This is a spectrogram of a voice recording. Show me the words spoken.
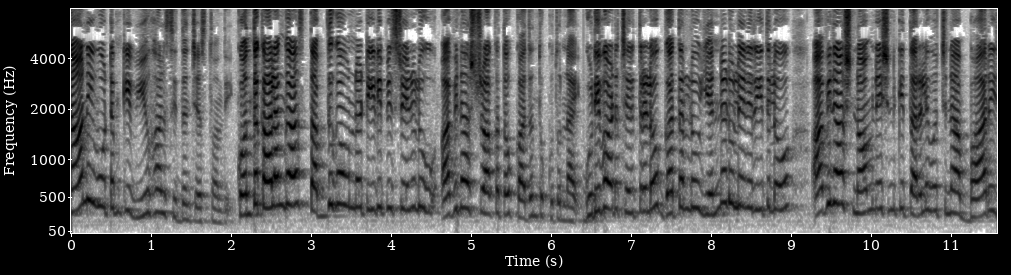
నాని ఓటమికి వ్యూహాలు సిద్ధం చేస్తోంది. కొంతకాలంగా స్తబ్దుగా ఉన్న టీడీపీ శ్రేణులు అవినాష్ రాకతో కథం తొక్కుతున్నాయి. గుడివాడ చరిత్రలో గతంలో ఎన్నడూ లేని రీతిలో అవినాష్ నామినేషన్కి తరలివచ్చిన భారీ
